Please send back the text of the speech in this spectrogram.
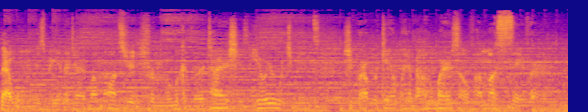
That woman is being attacked by monsters. From the look of her attire, she's a healer, which means she probably can't win a battle by herself. I must save her.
